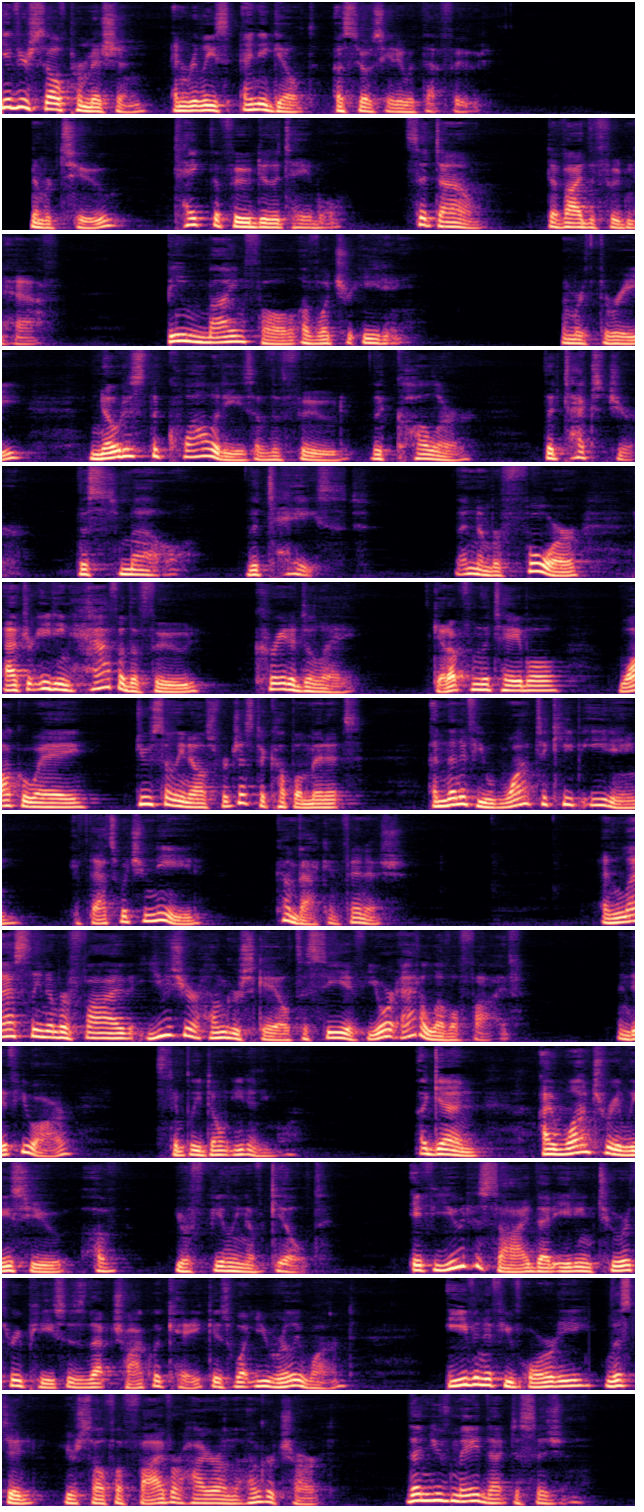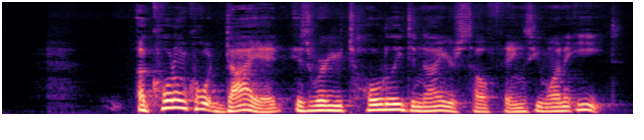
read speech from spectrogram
give yourself permission and release any guilt associated with that food. Number two, take the food to the table. Sit down. Divide the food in half. Be mindful of what you're eating. Number three, notice the qualities of the food, the color, the texture, the smell, the taste. Then number four, after eating half of the food, create a delay. Get up from the table, walk away, do something else for just a couple minutes, and then if you want to keep eating, if that's what you need, come back and finish. And lastly, number five, use your hunger scale to see if you're at a level five. And if you are, simply don't eat anymore. Again, I want to release you of your feeling of guilt. If you decide that eating two or three pieces of that chocolate cake is what you really want, even if you've already listed yourself a five or higher on the hunger chart, then you've made that decision. A quote unquote diet is where you totally deny yourself things you want to eat.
